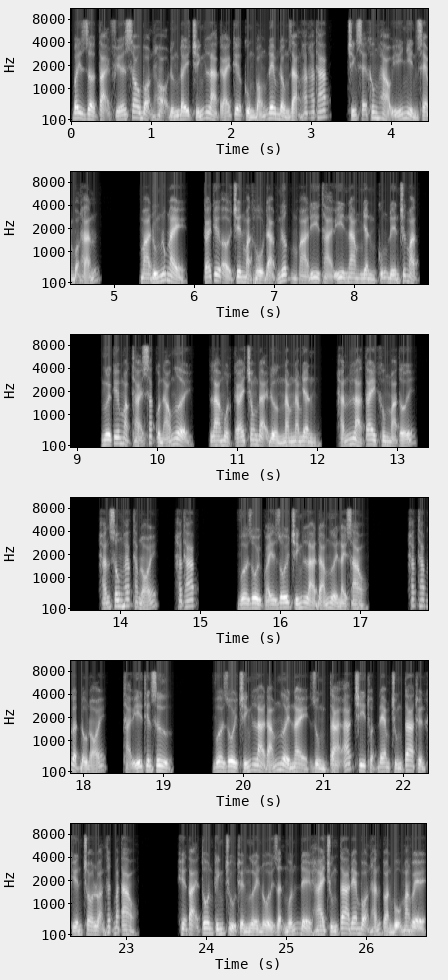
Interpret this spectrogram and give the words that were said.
bây giờ tại phía sau bọn họ đứng đấy chính là cái kia cùng bóng đêm đồng dạng hát hát tháp, chính sẽ không hảo ý nhìn xem bọn hắn mà đúng lúc này, cái kia ở trên mặt hồ đạp nước mà đi thải y nam nhân cũng đến trước mặt. Người kia mặc thải sắc quần áo người, là một cái trong đại đường năm nam nhân, hắn là tay không mà tới. Hắn xông hát tháp nói, hát tháp, vừa rồi quay dối chính là đám người này sao? Hát tháp gật đầu nói, thải y thiên sư, vừa rồi chính là đám người này dùng tà ác chi thuật đem chúng ta thuyền khiến cho loạn thất bát tao. Hiện tại tôn kính chủ thuyền người nổi giận muốn để hai chúng ta đem bọn hắn toàn bộ mang về.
